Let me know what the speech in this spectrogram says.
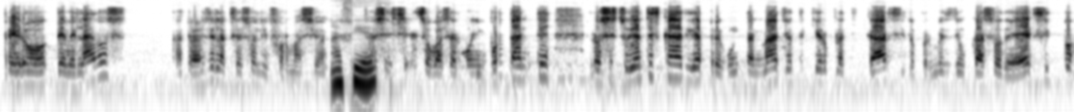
pero develados a través del acceso a la información. Así es. Entonces, eso va a ser muy importante. Los estudiantes cada día preguntan más. Yo te quiero platicar, si lo permites, de un caso de éxito.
